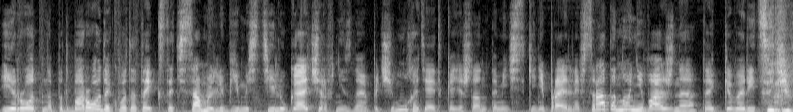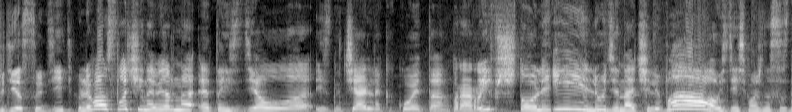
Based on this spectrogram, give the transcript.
и рот на подбородок. Вот это, кстати, самый любимый стиль у гачеров, не знаю почему, хотя это, конечно, анатомически неправильная всрата, но неважно, так говорится, не где судить. В любом случае, наверное, это и сделало изначально какой-то прорыв, что ли, и люди начали, вау, здесь можно создать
